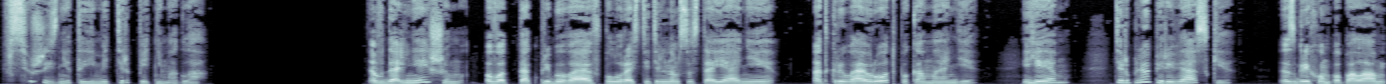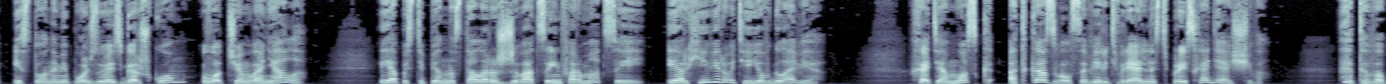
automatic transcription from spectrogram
Всю жизнь это имя терпеть не могла. В дальнейшем, вот так пребывая в полурастительном состоянии, открываю рот по команде, ем, терплю перевязки, с грехом пополам и стонами пользуясь горшком, вот чем воняло, я постепенно стала разживаться информацией и архивировать ее в голове. Хотя мозг отказывался верить в реальность происходящего. Этого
